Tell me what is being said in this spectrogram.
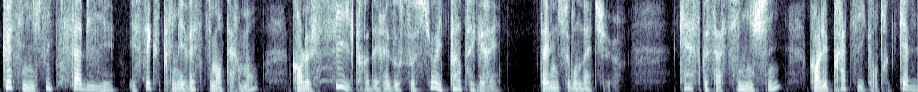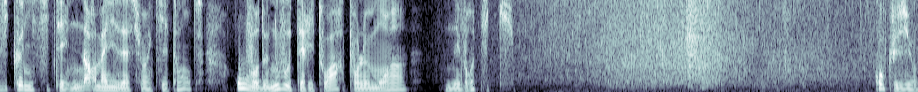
Que signifie s'habiller et s'exprimer vestimentairement quand le filtre des réseaux sociaux est intégré, telle une seconde nature Qu'est-ce que ça signifie quand les pratiques entre quête d'iconicité et normalisation inquiétante ouvrent de nouveaux territoires pour le moins névrotiques? Conclusion.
